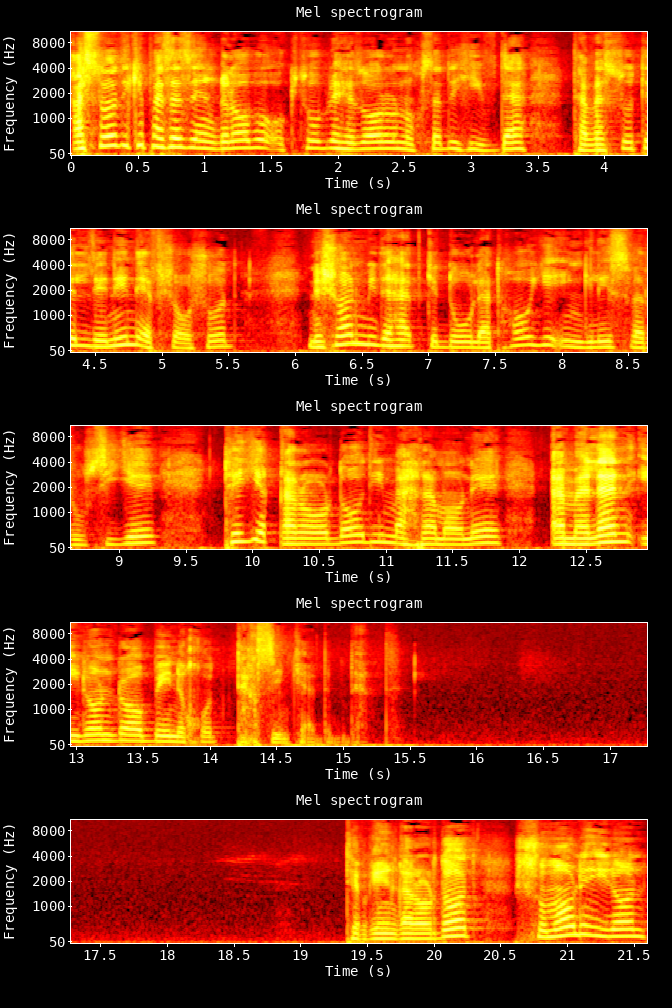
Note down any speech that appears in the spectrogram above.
اسنادی که پس از انقلاب اکتبر 1917 توسط لنین افشا شد نشان می دهد که دولت های انگلیس و روسیه طی قراردادی محرمانه عملا ایران را بین خود تقسیم کرده بودند طبق این قرارداد شمال ایران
